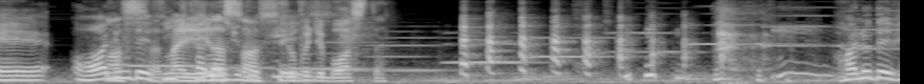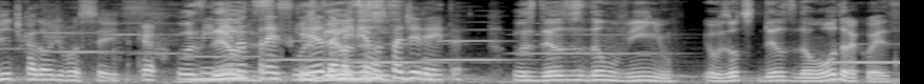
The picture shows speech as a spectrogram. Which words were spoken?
É, role Nossa, um D20 cada imagina um de só, vocês. chuva de bosta. Role um D20 cada um de vocês. Os Meninos pra os esquerda, deuses- meninos pra direita. Os deuses dão vinho, e os outros deuses dão outra coisa.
